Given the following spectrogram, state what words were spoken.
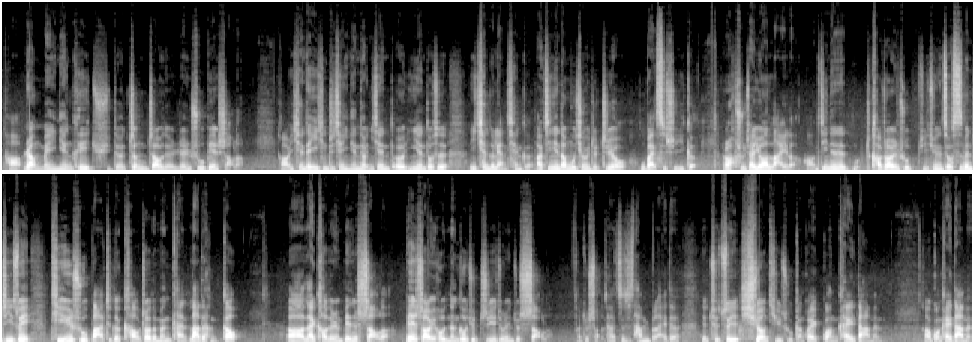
好，让每年可以取得证照的人数变少了。好，以前在疫情之前，一年都一千呃一年都是一千个两千个，啊，今年到目前为止只有五百四十一个。然后暑假又要来了，好，今年的考照人数比去年只有四分之一，所以体育署把这个考照的门槛拉得很高，啊、来考的人变得少了，变少以后能够去职业救生就少了，啊，就少他，这是他们本来的，也所以希望体育处赶快广开大门，啊，广开大门。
